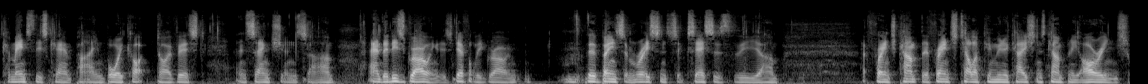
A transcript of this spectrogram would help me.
commence this campaign, boycott, divest, and sanctions. Um, and it is growing. It's definitely growing. There have been some recent successes. The um, French company, the French telecommunications company Orange,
